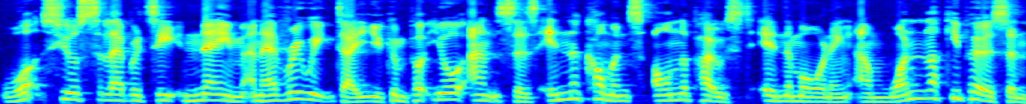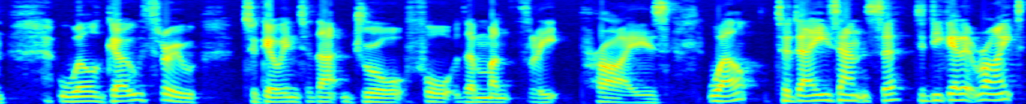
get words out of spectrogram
What's your celebrity name? And every weekday you can put your answers in the comments on the post in the morning, and one lucky person will go through to go into that draw for the monthly prize. Well, today's answer, did you get it right?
